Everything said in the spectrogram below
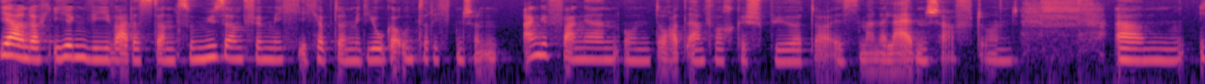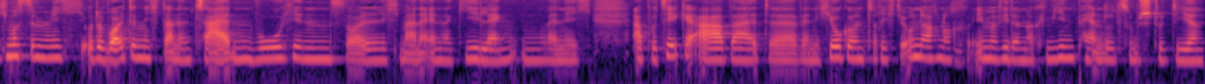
Ja, und auch irgendwie war das dann zu mühsam für mich. Ich habe dann mit Yoga-Unterrichten schon angefangen und dort einfach gespürt, da ist meine Leidenschaft. Und ähm, ich musste mich oder wollte mich dann entscheiden, wohin soll ich meine Energie lenken, wenn ich Apotheke arbeite, wenn ich Yoga unterrichte und auch noch immer wieder nach Wien pendel zum Studieren.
